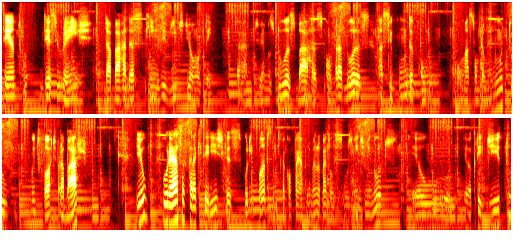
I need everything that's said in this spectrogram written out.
dentro desse range da barra das 15h20 de ontem. Tá? Tivemos duas barras compradoras, a segunda com, com uma sombra muito, muito forte para baixo. Eu, por essas características, por enquanto, temos que acompanhar pelo menos mais uns, uns 20 minutos, eu, eu acredito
